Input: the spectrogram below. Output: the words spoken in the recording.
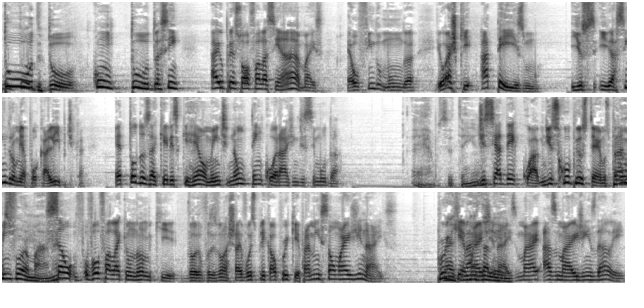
tudo, Com tudo, assim. Aí o pessoal fala assim: ah, mas é o fim do mundo. Eu acho que ateísmo e, o- e a síndrome apocalíptica é todos aqueles que realmente não têm coragem de se mudar É, você tem. de se adequar. Desculpe os termos. Para mim, Transformar, né? são. Vou falar aqui um nome que vo- vocês vão achar e vou explicar o porquê. Para mim, são marginais. Por que Marginais da marginais? Mar- as margens da lei.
